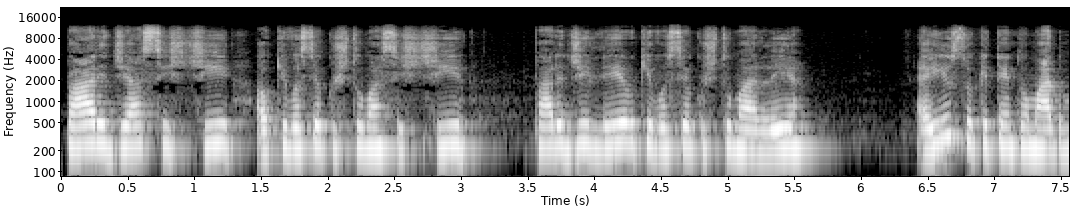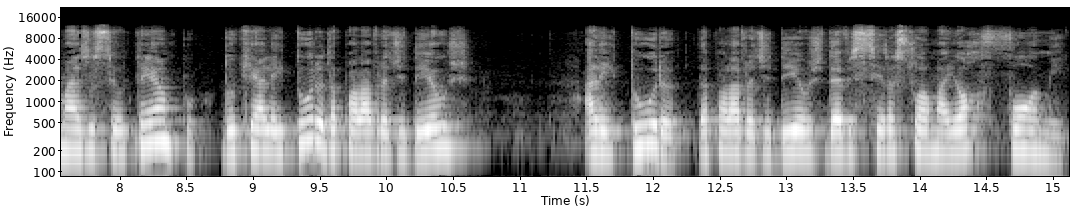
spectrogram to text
Pare de assistir ao que você costuma assistir. Pare de ler o que você costuma ler. É isso que tem tomado mais o seu tempo do que a leitura da palavra de Deus? A leitura da palavra de Deus deve ser a sua maior fome,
